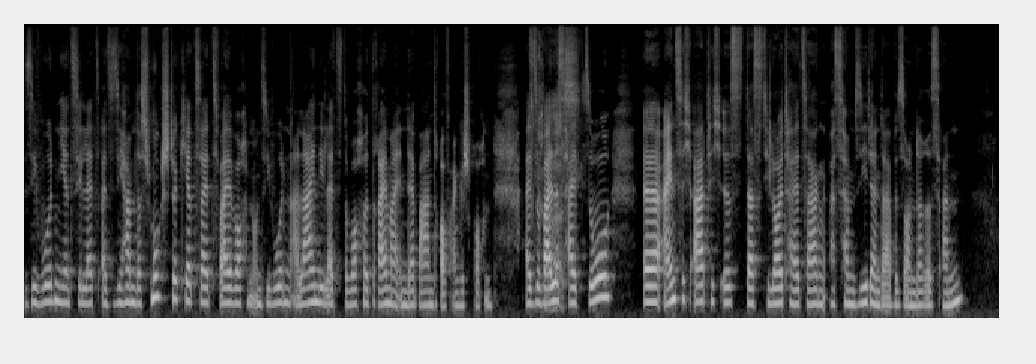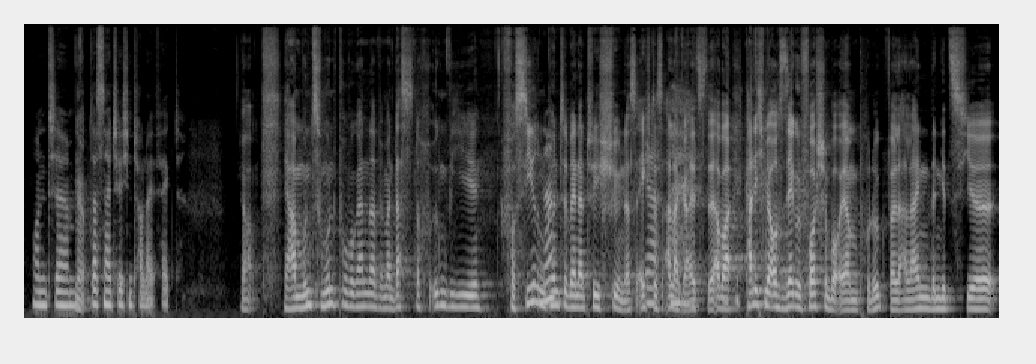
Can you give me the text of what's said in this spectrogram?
sie wurden jetzt die letzte, also sie haben das Schmuckstück jetzt seit zwei Wochen und sie wurden allein die letzte Woche dreimal in der Bahn drauf angesprochen. Also Krass. weil es halt so äh, einzigartig ist, dass die Leute halt sagen, was haben sie denn da Besonderes an? Und ähm, ja. das ist natürlich ein toller Effekt. Ja, ja, Mund-zu-Mund-Propaganda, wenn man das noch irgendwie forcieren ne? könnte, wäre natürlich schön. Das ist echt ja. das Allergeilste. Aber kann ich mir auch sehr gut vorstellen bei eurem Produkt, weil allein, wenn jetzt hier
